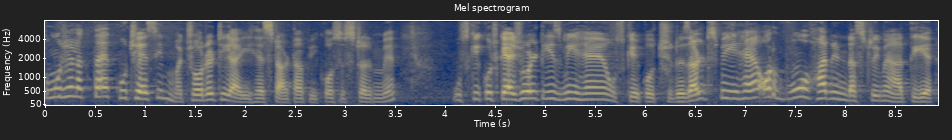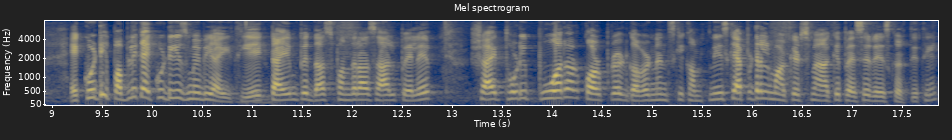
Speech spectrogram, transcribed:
तो मुझे लगता है कुछ ऐसी मचोरिटी आई है स्टार्टअप इकोसिस्टम में उसकी कुछ कैजुअलिटीज़ भी हैं उसके कुछ रिजल्ट्स भी हैं और वो हर इंडस्ट्री में आती है। इक्विटी पब्लिक इक्विटीज़ में भी आई थी। एक टाइम पे 10-15 साल पहले शायद थोड़ी पुअर और कॉरपोरेट गवर्नेंस की कंपनीज़ कैपिटल मार्केट्स में आके पैसे रेज करती थी।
